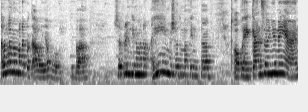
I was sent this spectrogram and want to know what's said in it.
alam naman makipag-away ako, ba? Siyempre, hindi naman ako, ay, masyado makintab. Okay, cancel nyo na yan.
